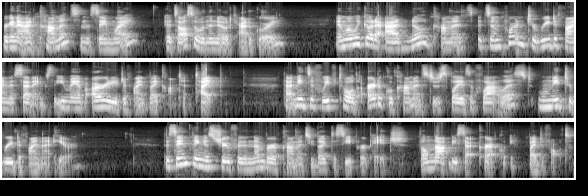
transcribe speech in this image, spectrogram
We're going to add comments in the same way. It's also in the node category. And when we go to add node comments, it's important to redefine the settings that you may have already defined by content type. That means if we've told article comments to display as a flat list, we'll need to redefine that here. The same thing is true for the number of comments you'd like to see per page. They'll not be set correctly by default.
